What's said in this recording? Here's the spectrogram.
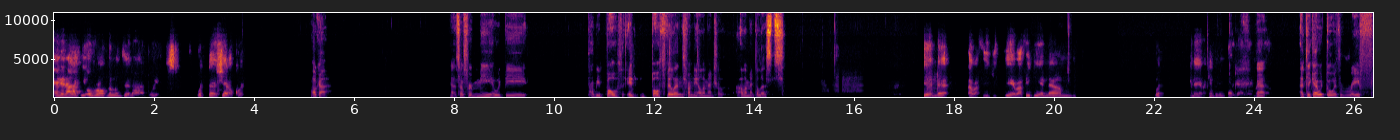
And then I like the overall villains in uh, Blades with the Shadow Court. Okay. Yeah, so for me, it would be probably both in both villains from the elemental elementalists. And that, not Rafiki. Yeah, Rafiki and, um, what? Name? I can't think of that guy's name right Yeah. now. I think I would go with Rafe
